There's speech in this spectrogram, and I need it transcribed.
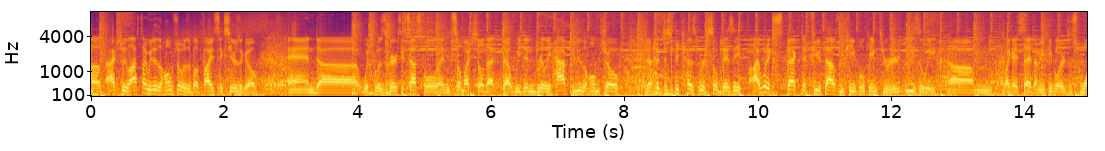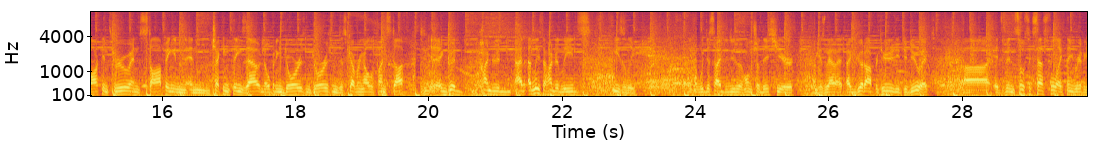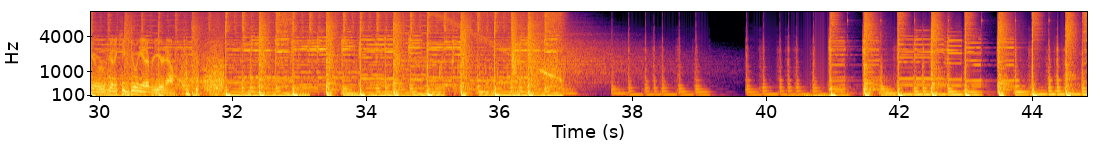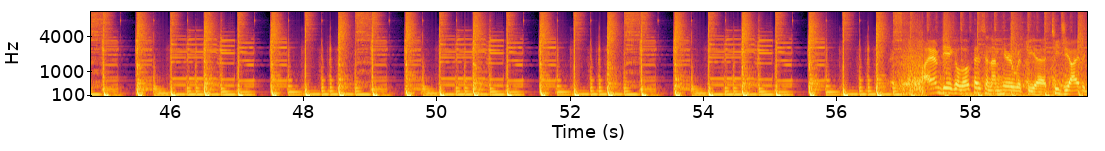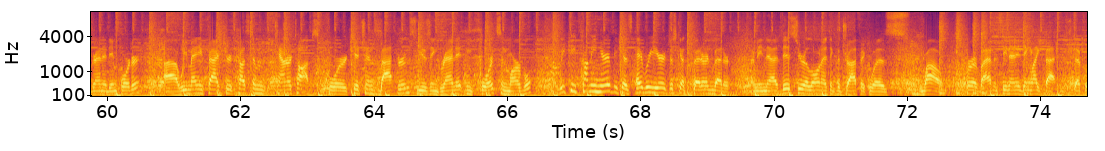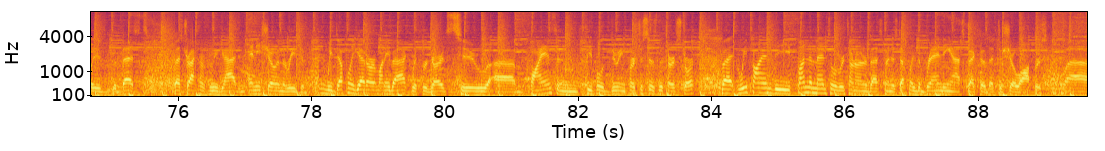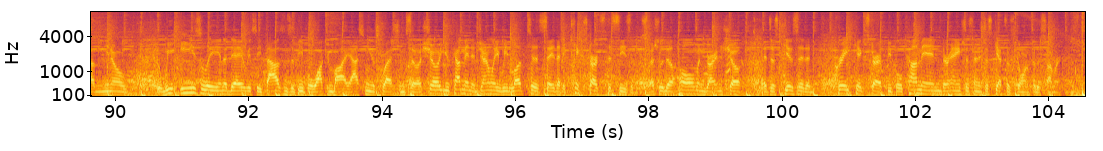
Uh, actually, last time we did the home show was about five, six years ago, and uh, which was very successful, and so much so that uh, we didn't really have to do the home show just because we're so busy. I would expect a few thousand people came through here easily. Um, like I said, I mean, people are just walking through and stopping and, and, checking things out and opening doors and drawers and discovering all the fun stuff. A good hundred, at least a 100 leads easily. We decided to do the home show this year because we had a, a good opportunity to do it. Uh, it's been so successful, I think we're going to keep doing it every year now. I'm Diego Lopez and I'm here with the uh, TGI, the Granite Importer. Uh, we manufacture custom countertops for kitchens, bathrooms using granite and quartz and marble. We keep coming here because every year it just gets better and better. I mean, uh, this year alone, I think the traffic was, wow, superb. I haven't seen anything like that. It's definitely the best best traffic we've had in any show in the region. We definitely get our money back with regards to um, clients and people doing purchases with our store, but we find the fundamental return on investment is definitely the branding aspect of that the show offers. Um, you know, we easily in a day we see thousands of people walking by asking us questions. So a show you come in and generally we love to say that it kickstarts the season, especially the home and garden show. It just gives it a great kickstart. People come in, they're anxious, and it just gets us going for the summer.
